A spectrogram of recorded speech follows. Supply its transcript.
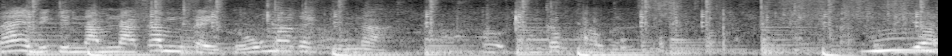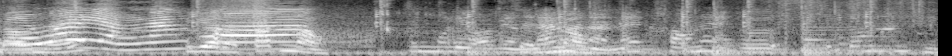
นายไปกินน้ำนาก้มไก่ตุ้งมาไก่กินน่ะเออกินกับข้าวกันยอดแต่เอาไหนว่าอย่างนั้นยอก็ดเอาตั้มเนาะเป็นโมเดลอย่างนั้นน่ะให้เขาเนี่ยเออต้องนั่งกิน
